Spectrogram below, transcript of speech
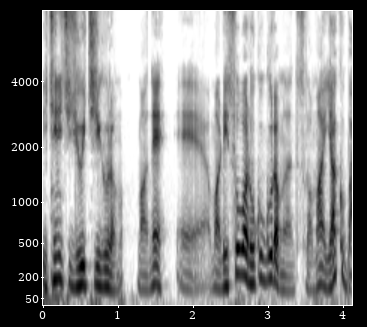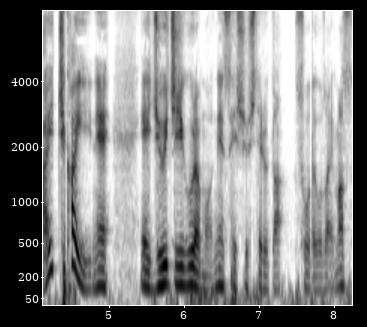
1日 11g。まあね、えー、まあ理想は 6g なんですが、まあ約倍近いね、えー、11g をね、摂取してるだそうでございます。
